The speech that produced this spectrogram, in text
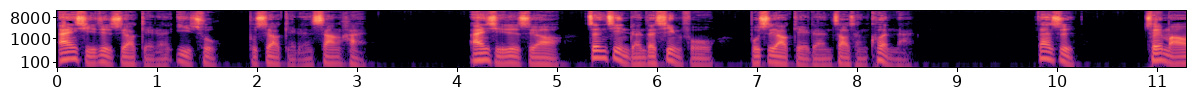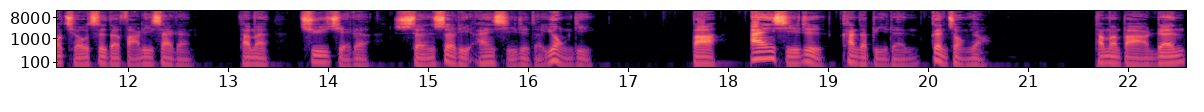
安息日是要给人益处，不是要给人伤害。安息日是要增进人的幸福，不是要给人造成困难。但是，吹毛求疵的法利赛人，他们曲解了神设立安息日的用意，把安息日看得比人更重要。他们把人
